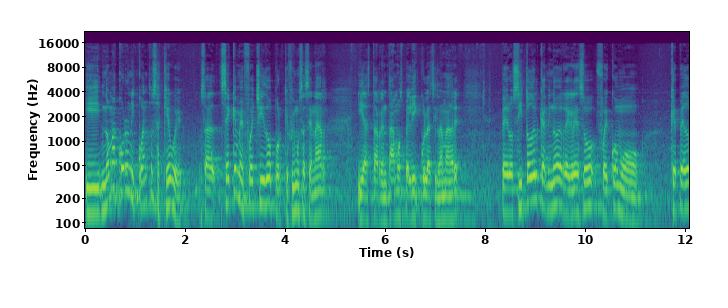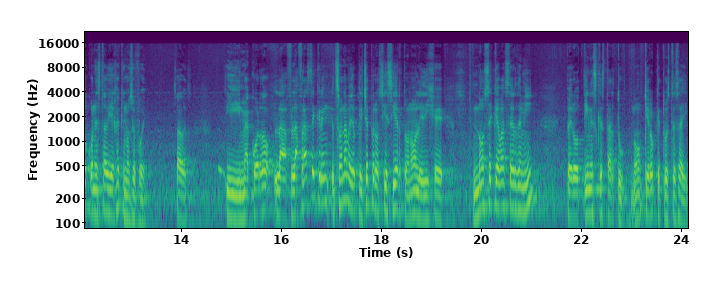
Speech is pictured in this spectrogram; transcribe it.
Y no me acuerdo ni cuánto saqué, güey. O sea, sé que me fue chido porque fuimos a cenar y hasta rentamos películas y la madre. Pero sí, todo el camino de regreso fue como, ¿qué pedo con esta vieja que no se fue? ¿Sabes? Y me acuerdo, la, la frase creen, suena medio cliché, pero sí es cierto, ¿no? Le dije, no sé qué va a ser de mí, pero tienes que estar tú, ¿no? Quiero que tú estés ahí.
